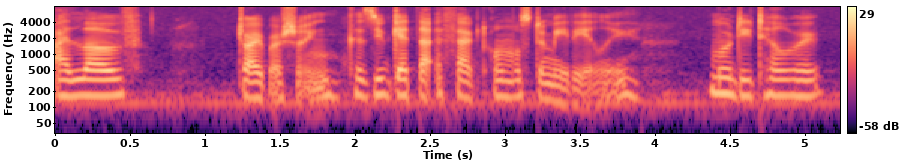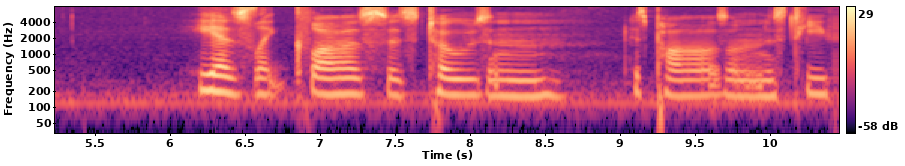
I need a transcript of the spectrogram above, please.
i love dry brushing because you get that effect almost immediately. More detail work. He has like claws his toes and his paws and his teeth.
